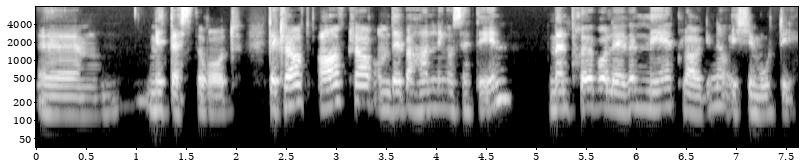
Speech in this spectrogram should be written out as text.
mitt beste råd. Det er klart, avklar om det er behandling å sette inn, men prøv å leve med plagene og ikke mot dem.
